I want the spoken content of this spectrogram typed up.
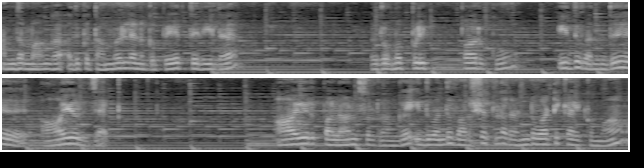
அந்த மாங்காய் அதுக்கு தமிழில் எனக்கு பேர் தெரியல. ரொம்ப புளிப்பாக இருக்கும். இது வந்து ஆயுர் ஜாக். ஆயுர் பலான்னு சொல்கிறாங்க இது வந்து வருஷத்தில் ரெண்டு வாட்டி காய்க்குமா?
